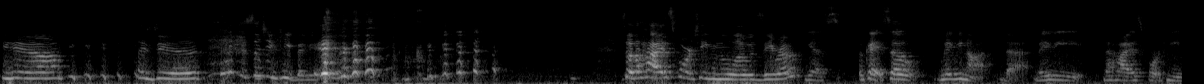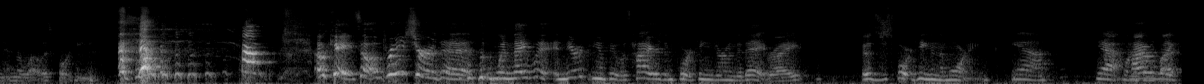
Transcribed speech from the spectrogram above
Yeah, I did. Such a cute baby bear. So the high is 14 and the low is zero. yes. Okay, so maybe not that. Maybe the high is 14 and the low is 14. Okay, so I'm pretty sure that when they went in your camp, it was higher than 14 during the day, right? It was just 14 in the morning. Yeah. Yeah, 20, high was like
